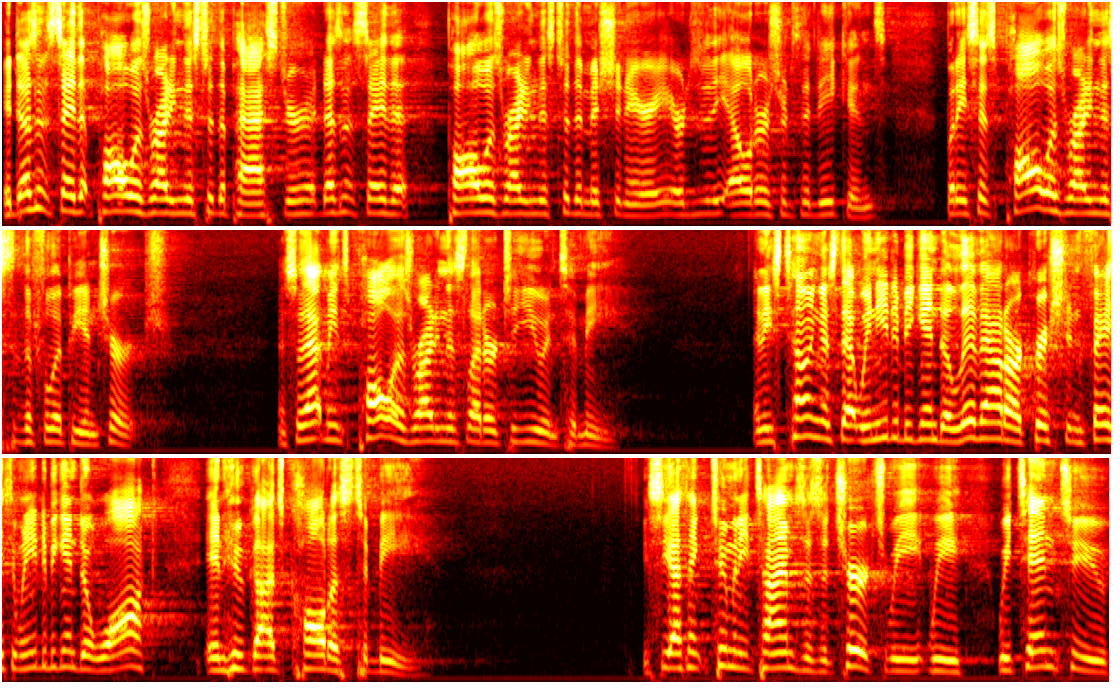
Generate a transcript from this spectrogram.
It doesn't say that Paul was writing this to the pastor. It doesn't say that Paul was writing this to the missionary or to the elders or to the deacons. But he says Paul was writing this to the Philippian church. And so that means Paul is writing this letter to you and to me. And he's telling us that we need to begin to live out our Christian faith and we need to begin to walk in who God's called us to be. You see, I think too many times as a church, we, we, we tend to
